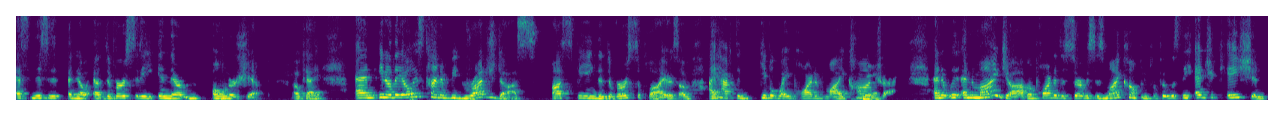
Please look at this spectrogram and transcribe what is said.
ethnicity, you know, diversity in their ownership. Okay. And, you know, they always kind of begrudged us, us being the diverse suppliers of, I have to give away part of my contract. Yeah. And it was, and my job and part of the services my company fulfilled was the education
